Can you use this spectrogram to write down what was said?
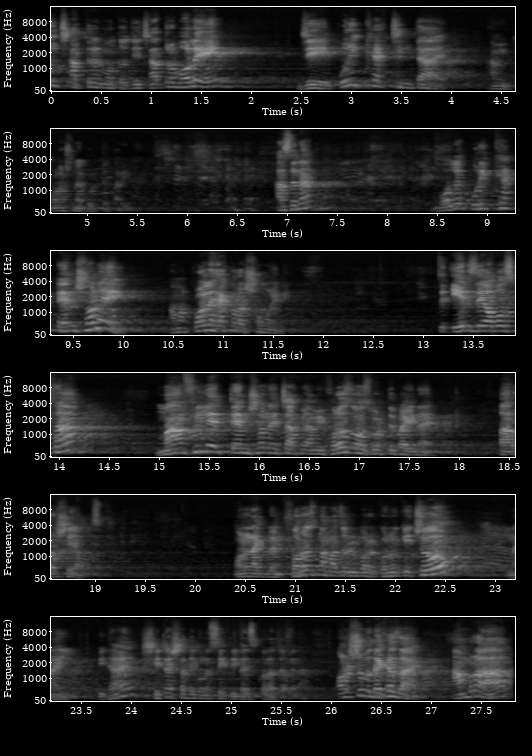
ওই ছাত্রের মতো, যে ছাত্র বলে যে পরীক্ষার চিন্তায় আমি পড়াশোনা করতে পারি না। আছে না? বলে পরীক্ষার টেনশনে আমার পড়ালেখা করার সময় নেই। তো এর যে অবস্থা মাহফিলের টেনশনে চাপে আমি ফরজ নামাজ পড়তে পারি না তারও সেই অবস্থা। মনে রাখবেন, ফরজ নামাজের উপর কোনো কিছু নাই। বিধায় সেটার সাথে কোনো স্যাক্রিফাইস করা যাবে না। অনেক সময় দেখা যায়, আমরা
